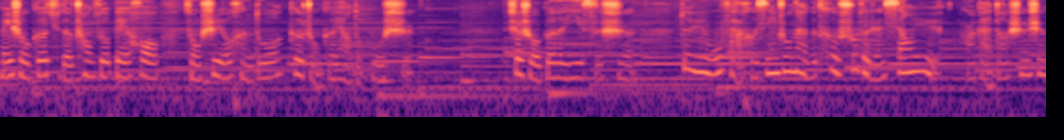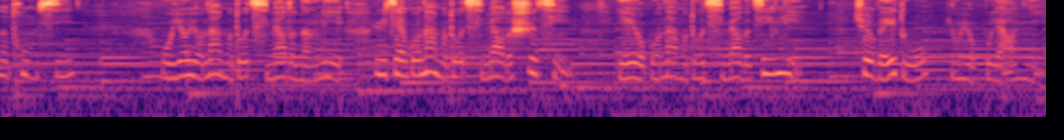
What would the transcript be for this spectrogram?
每首歌曲的创作背后，总是有很多各种各样的故事。这首歌的意思是，对于无法和心中那个特殊的人相遇而感到深深的痛惜。我拥有那么多奇妙的能力，遇见过那么多奇妙的事情，也有过那么多奇妙的经历，却唯独拥有不了你，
